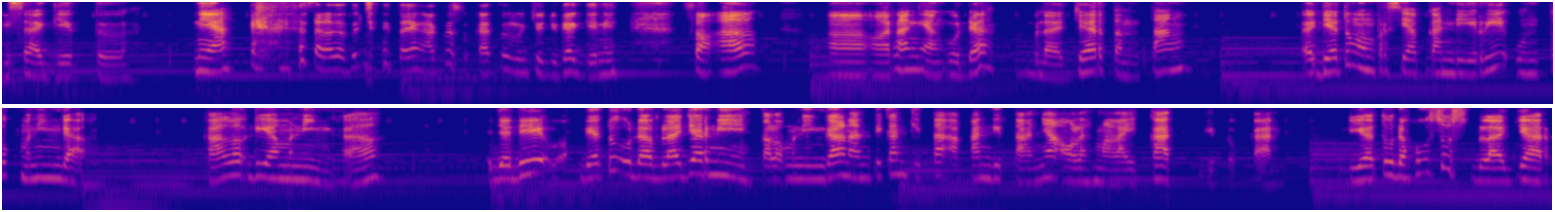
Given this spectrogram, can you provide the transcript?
bisa gitu. Nih ya salah satu cerita yang aku suka tuh lucu juga gini. Soal uh, orang yang udah belajar tentang uh, dia tuh mempersiapkan diri untuk meninggal. Kalau dia meninggal jadi dia tuh udah belajar nih kalau meninggal nanti kan kita akan ditanya oleh malaikat gitu kan. Dia tuh udah khusus belajar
